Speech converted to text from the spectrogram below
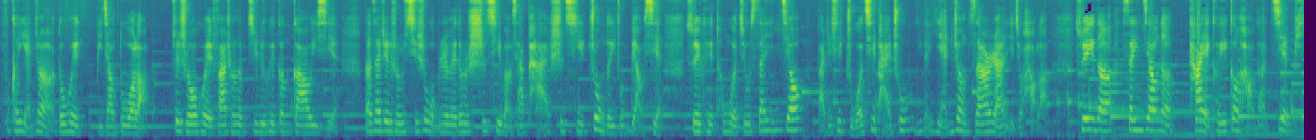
妇科炎症啊，都会比较多了。这时候会发生的几率会更高一些。那在这个时候，其实我们认为都是湿气往下排、湿气重的一种表现，所以可以通过灸三阴交，把这些浊气排出，你的炎症自然而然也就好了。所以呢，三阴交呢，它也可以更好的健脾，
